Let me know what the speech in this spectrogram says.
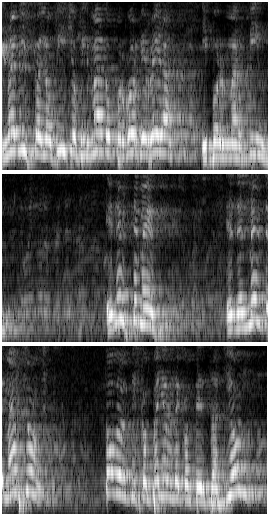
no he visto el oficio firmado por Jorge Herrera y por Martín. En este mes, en el mes de marzo, todos mis compañeros de compensación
